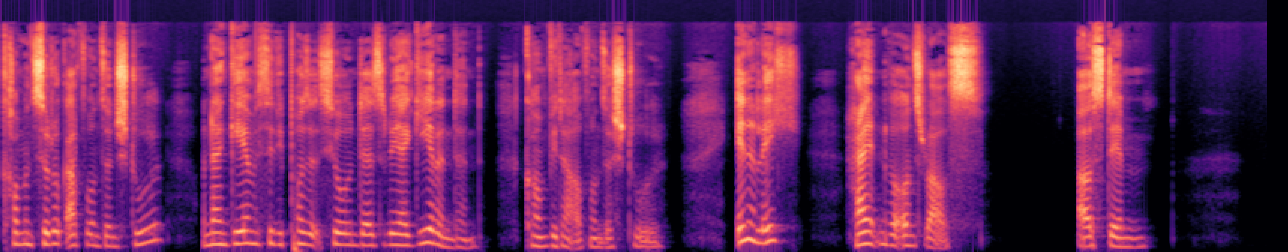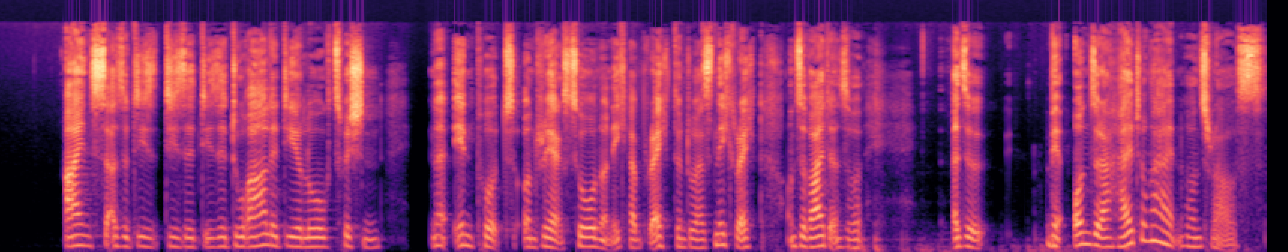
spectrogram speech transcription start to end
kommen zurück auf unseren Stuhl und dann gehen wir zu die Position des Reagierenden, kommen wieder auf unseren Stuhl. Innerlich halten wir uns raus aus dem eins, also die, diese, diese duale Dialog zwischen ne, Input und Reaktion und ich habe Recht und du hast nicht Recht und so weiter und so. Also mit unserer Haltung halten wir uns raus.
